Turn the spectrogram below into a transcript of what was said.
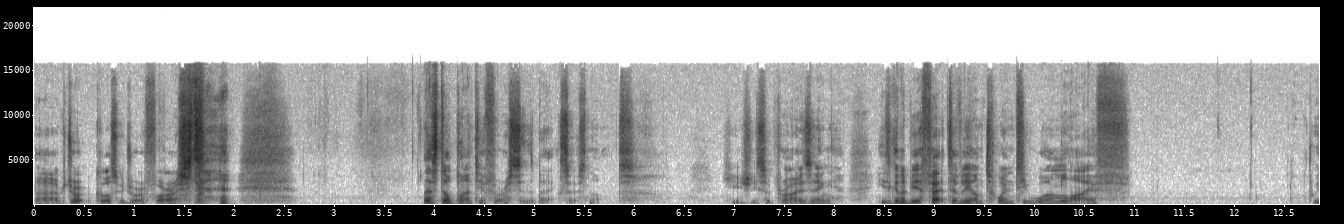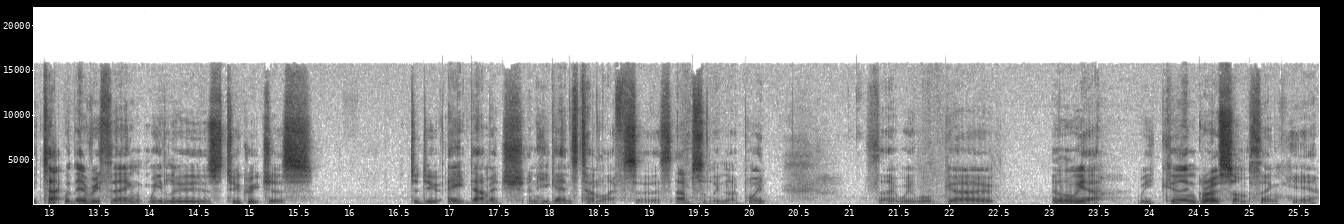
Uh, draw, of course, we draw a forest. There's still plenty of forests in the deck, so it's not hugely surprising. He's going to be effectively on 21 life. If we attack with everything, we lose two creatures to do 8 damage, and he gains 10 life, so there's absolutely no point. So we will go... Oh yeah, we can grow something here.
